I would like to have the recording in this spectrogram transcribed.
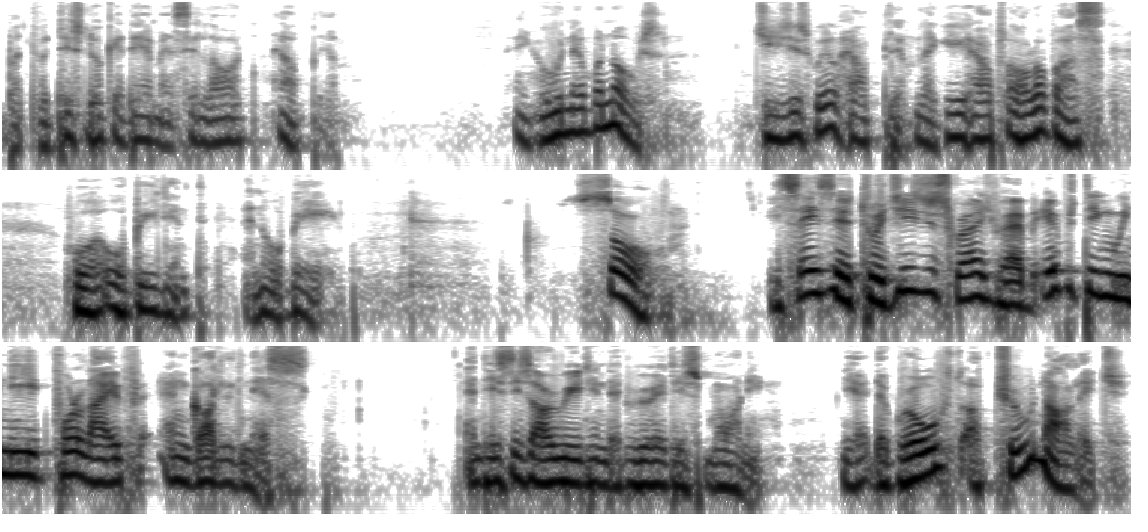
But to just look at them and say, Lord, help them. And who never knows? Jesus will help them, like He helps all of us who are obedient and obey. So, it says that through Jesus Christ, we have everything we need for life and godliness. And this is our reading that we read this morning. Yeah, the growth of true knowledge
